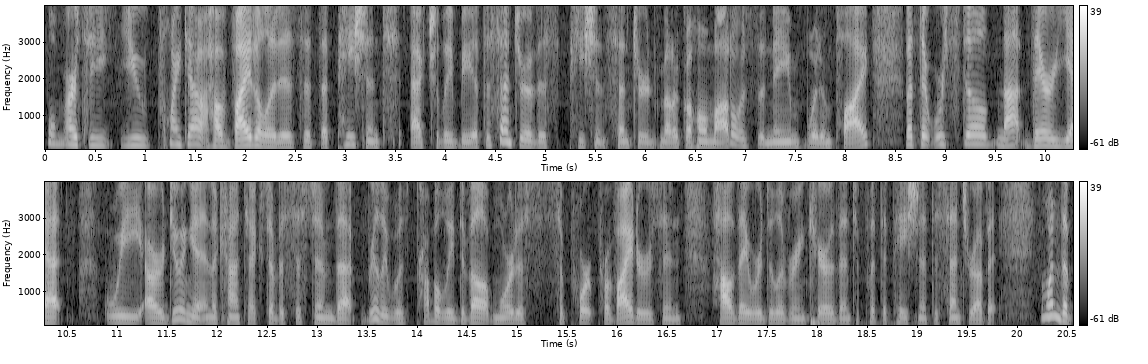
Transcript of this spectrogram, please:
Well, Marci, you point out how vital it is that the patient actually be at the center of this patient centered medical home model, as the name would imply, but that we're still not there yet we are doing it in the context of a system that really was probably developed more to support providers in how they were delivering care than to put the patient at the center of it. And one of the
